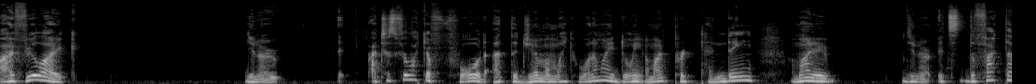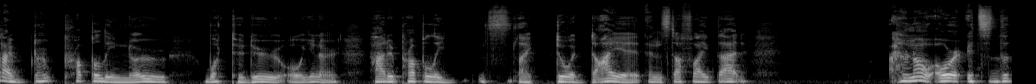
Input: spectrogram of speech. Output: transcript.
I feel like, you know, I just feel like a fraud at the gym. I'm like, what am I doing? Am I pretending? Am I, you know, it's the fact that I don't properly know what to do or, you know, how to properly, like, do a diet and stuff like that. I don't know, or it's the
